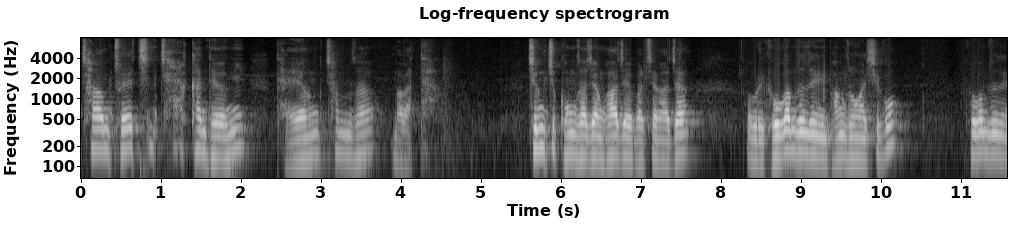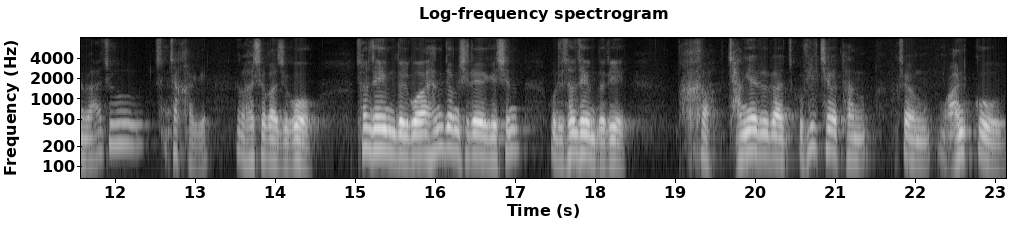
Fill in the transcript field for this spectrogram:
차암초의 침착한 대응이 대형 참사 막았다. 증축 공사장 화재 발생하자 우리 교감 선생님이 방송하시고 교감 선생님이 아주 침착하게 하셔가지고 선생님들과 행정실에 계신 우리 선생님들이 다 장애를 가지고 휠체어 탄 학생 안고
